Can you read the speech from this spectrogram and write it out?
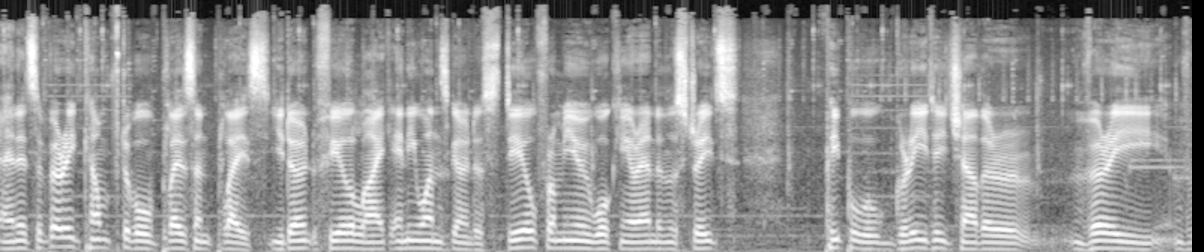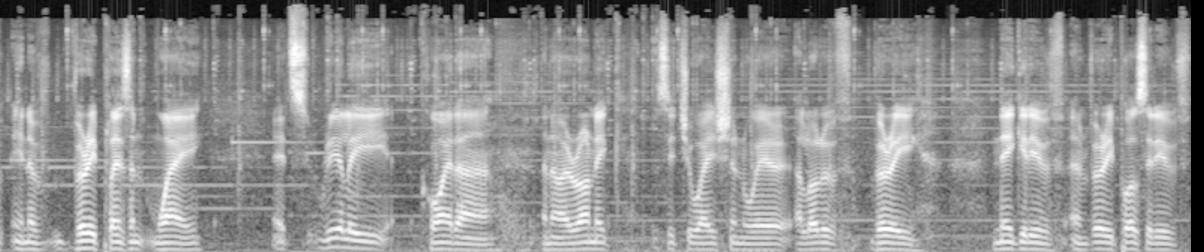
and it's a very comfortable, pleasant place. You don't feel like anyone's going to steal from you walking around in the streets. People greet each other very in a very pleasant way. It's really quite a an ironic situation where a lot of very negative and very positive,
